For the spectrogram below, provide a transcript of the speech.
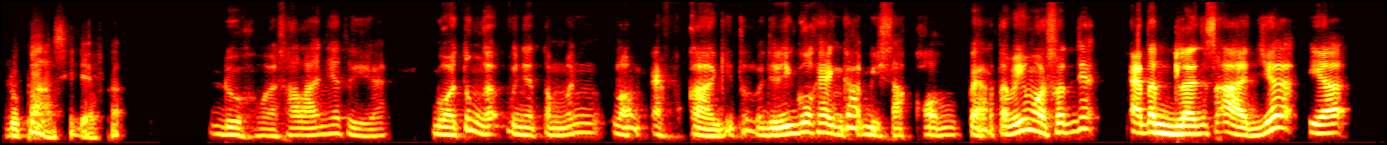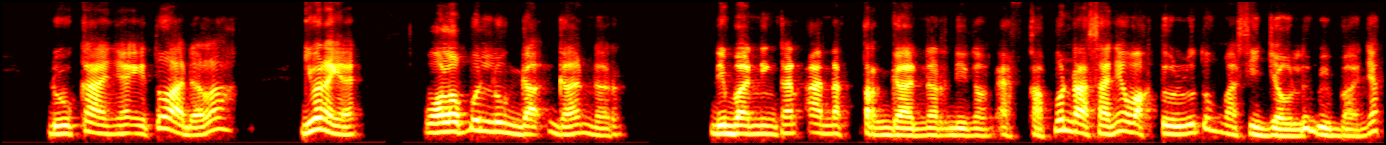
duka nggak sih di FK? duh masalahnya tuh ya gue tuh nggak punya temen non FK gitu loh jadi gue kayak nggak bisa compare tapi maksudnya at a glance aja ya dukanya itu adalah gimana ya walaupun lu nggak gunner dibandingkan anak tergunner di non FK pun rasanya waktu lu tuh masih jauh lebih banyak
